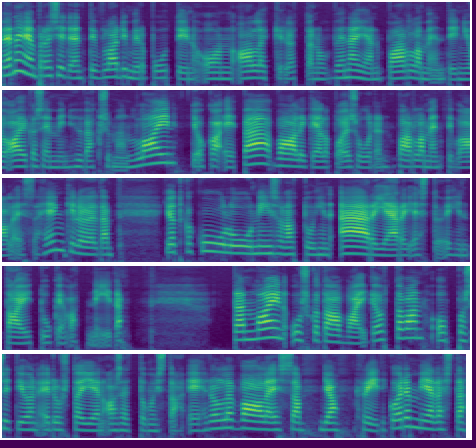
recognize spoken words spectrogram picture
Venäjän presidentti Vladimir Putin on allekirjoittanut Venäjän parlamentin jo aikaisemmin hyväksymän lain, joka epää vaalikelpoisuuden parlamenttivaaleissa henkilöiltä, jotka kuuluu niin sanottuihin äärijärjestöihin tai tukevat niitä – Tämän lain uskotaan vaikeuttavan opposition edustajien asettumista ehdolle vaaleissa, ja kriitikoiden mielestä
